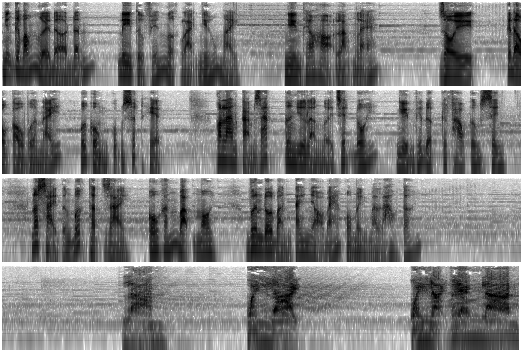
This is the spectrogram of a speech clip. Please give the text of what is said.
Những cái bóng người đờ đẫn đi từ phía ngược lại nhíu mày, Nhìn theo họ lặng lẽ. Rồi cái đầu cầu vừa nãy cuối cùng cũng xuất hiện. Con Lan cảm giác cứ như là người chết đuối, Nhìn thấy được cái phao cứu sinh. Nó sải từng bước thật dài, Cố gắng bậm môi Vươn đôi bàn tay nhỏ bé của mình mà lao tới. Lan Quay lại. Quay lại với anh Lan.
